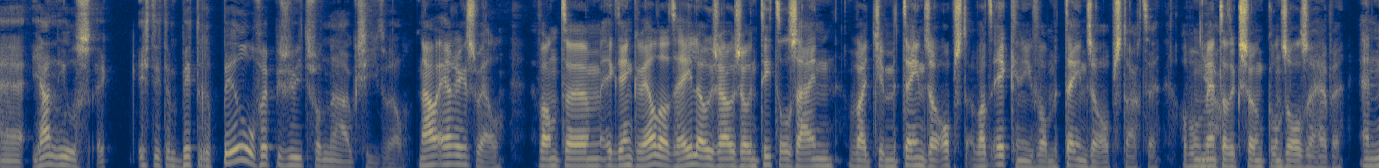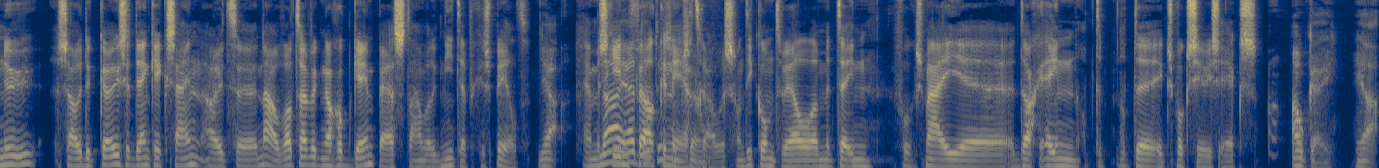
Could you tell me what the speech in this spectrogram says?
Uh, ja, Niels, is dit een bittere pil? Of heb je zoiets van, nou, ik zie het wel? Nou, ergens wel. Want um, ik denk wel dat Halo zou zo'n titel zijn wat je meteen zou opstarten. Wat ik in ieder geval meteen zou opstarten. Op het moment ja. dat ik zo'n console zou hebben. En nu zou de keuze denk ik zijn uit, uh, nou, wat heb ik nog op Game Pass staan wat ik niet heb gespeeld? Ja. En misschien nou ja, Falconeer trouwens. Want die komt wel uh, meteen, volgens mij, uh, dag 1 op de, op de Xbox Series X. Oké, okay, ja.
